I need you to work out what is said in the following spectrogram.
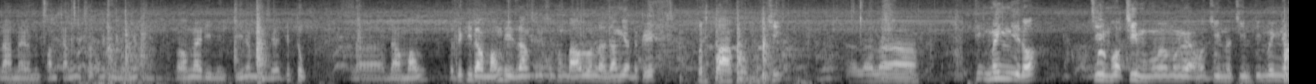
làm này là mình khoán trắng cho thợ đấy mình người nhé. Và hôm nay thì mình tí nữa mình sẽ tiếp tục là đào móng. Và trước khi đào móng thì Giang cũng xin thông báo luôn là Giang nhận được cái phần quà của một chị là, là, là Thị Minh gì đó. Chìm họ chìm mọi người họ chìm là chìm Thị Minh này.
